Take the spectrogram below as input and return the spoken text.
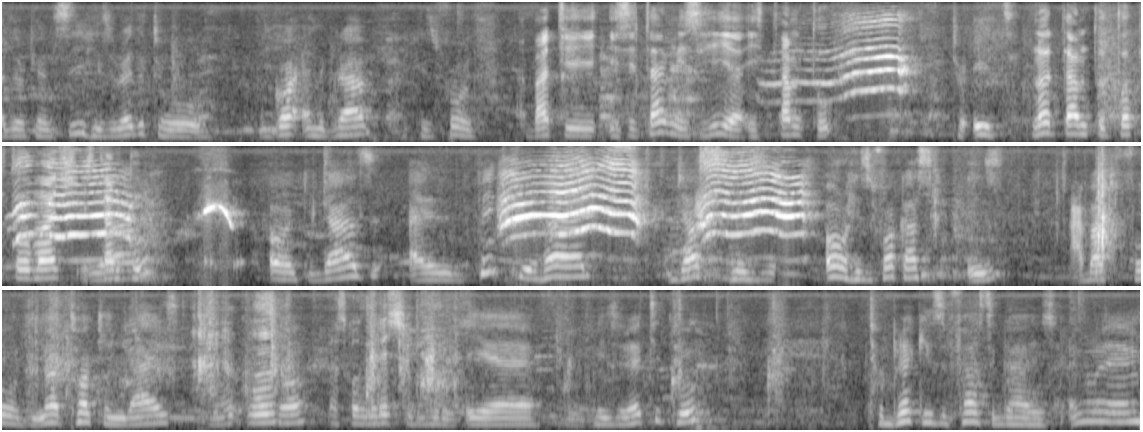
as you can see, he's ready to go and grab his food But his time is here. It's time to to eat. not time to talk too much. It's time to Okay, guys, I think you heard just his, all his focus is about food, not talking, guys. So, nasikuongelesha vizuri. yeah, he's ready to to break his fast, guys. Anyway,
